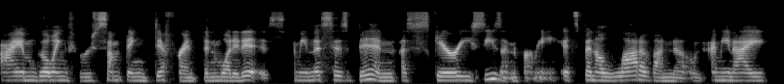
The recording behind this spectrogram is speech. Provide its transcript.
I am going through something different than what it is. I mean, this has been a scary season for me. It's been a lot of unknown. I mean, I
